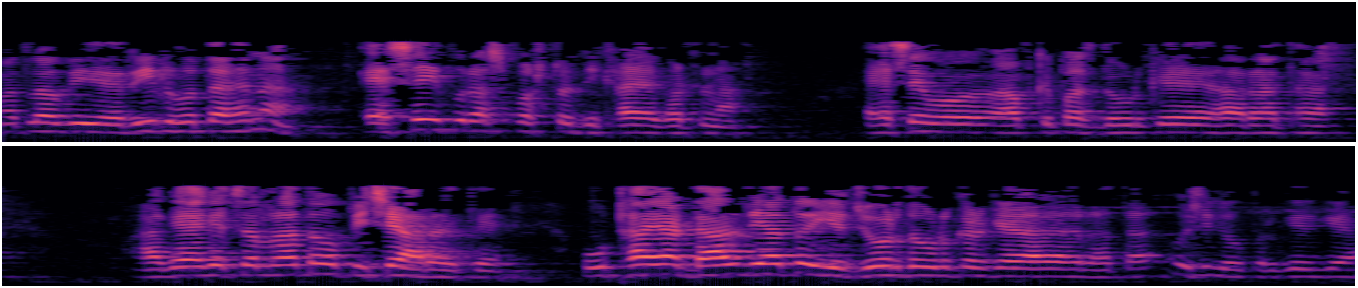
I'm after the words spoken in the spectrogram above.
मतलब ये रील होता है ना ऐसे ही पूरा स्पष्ट दिखाया घटना। ऐसे वो आपके पास दौड़ के आ रहा था। आगे आगे चल रहा था, वो पीछे आ रहे थे। उठाया डाल दिया तो ये ज़ोर दौड़ करके आ रहा था, उसी के ऊपर गिर गया।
